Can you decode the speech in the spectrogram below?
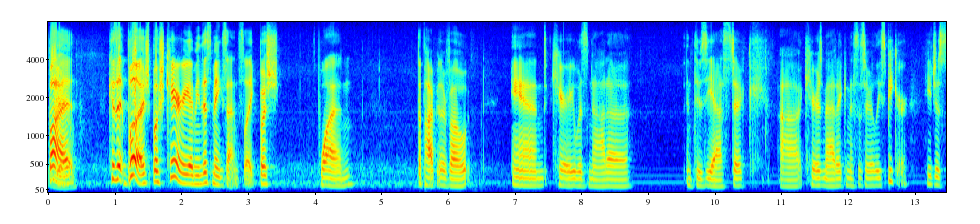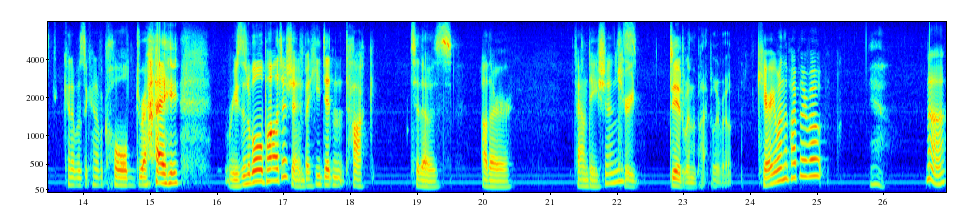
But Yeah. because at Bush, Bush Kerry, I mean, this makes sense. Like Bush won the popular vote, and Kerry was not a enthusiastic, uh, charismatic necessarily speaker. He just kind of was a kind of a cold, dry, reasonable politician. But he didn't talk to those other foundations. Kerry did win the popular vote. Kerry won the popular vote? Yeah. Nah.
